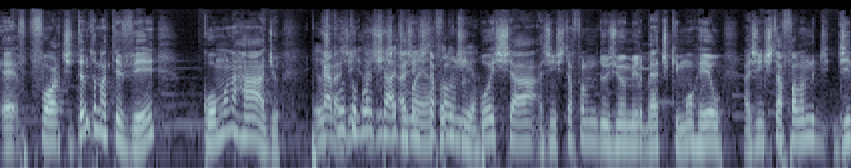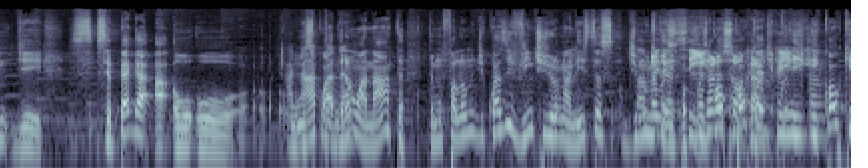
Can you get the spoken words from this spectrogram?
é, forte tanto na TV como na rádio. Eu escuto o de a gente manhã, tá todo falando dia. do Boechat, a gente tá falando do Geomir Bet que morreu, a gente tá falando de. Você pega a- o, o, A o nata, esquadrão, né? a nata, estamos falando de quase 20 jornalistas de Ah, muito mas tempo. assim, Mas Qual- só, qual que é a cara, que a gente e, tá- e qual que,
